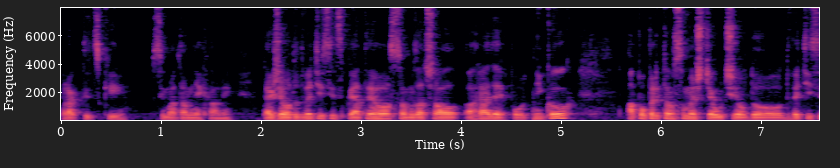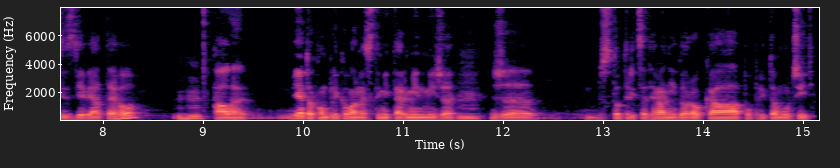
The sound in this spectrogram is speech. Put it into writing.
prakticky si ma tam nechali. Takže od 2005. som začal hrať aj v Poutníkoch a popri tom som ešte učil do 2009. Mm-hmm. Ale je to komplikované s tými termínmi, že, mm. že 130 hraní do roka a popri tom učiť,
